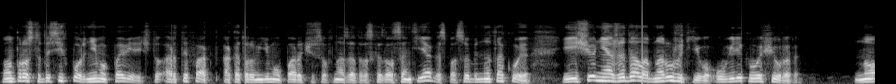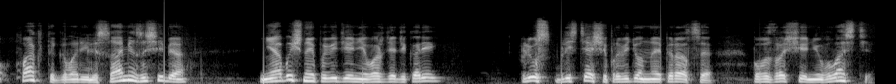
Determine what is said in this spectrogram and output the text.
Он просто до сих пор не мог поверить, что артефакт, о котором ему пару часов назад рассказал Сантьяго, способен на такое, и еще не ожидал обнаружить его у великого фюрера. Но факты говорили сами за себя. Необычное поведение вождя дикарей, плюс блестяще проведенная операция по возвращению власти,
